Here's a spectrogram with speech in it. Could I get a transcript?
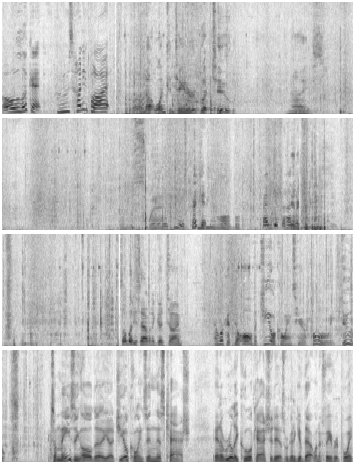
oh, look at who's honey pot. Wow, not one container, but two. Nice. swag, Here's Cricket. TV and logbook. Trying to get the honey. And a cricket. Somebody's having a good time. And look at the, all the geocoins here. Holy doodles. It's amazing all the uh, geocoins in this cache. And a really cool cache it is. We're going to give that one a favorite point.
